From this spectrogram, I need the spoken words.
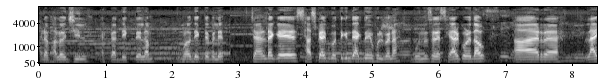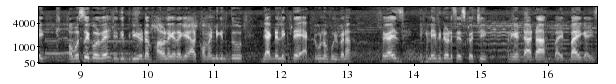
একটা ভালো ঝিল, একটা দেখতে এলাম, তোমরাও দেখতে পেলে। চ্যানেলটাকে সাবস্ক্রাইব করতে কিন্তু একদমই ভুলবে না, বন্ধুদের সাথে শেয়ার করে দাও। আর লাইক অবশ্যই করবে, যদি ভিডিওটা ভালো লেগে থাকে। আর কমেন্টে কিন্তু ব্ল্যাক ডে লিখতে একটুকুনো ভুলবে না। তো গাইজ এখানেই ভিডিওটা শেষ করছি। মানে টাটা বাই বাই গাইজ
